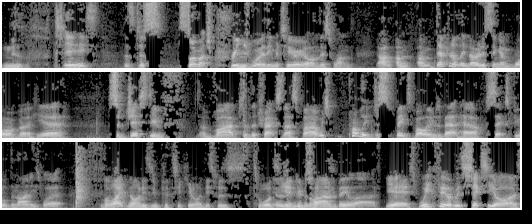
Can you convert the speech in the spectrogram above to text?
Jeez, there's just so much cringeworthy material on this one. I'm, I'm, I'm definitely noticing a more of a yeah suggestive vibe to the tracks thus far, which probably just speaks volumes about how sex fueled the '90s were. The late nineties in particular. This was towards was the a end good of the time 90s. to be alive. Yes, Whigfield with sexy eyes.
